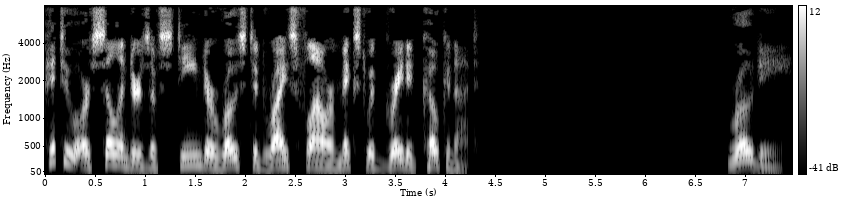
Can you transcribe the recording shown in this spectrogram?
Pitu are cylinders of steamed or roasted rice flour mixed with grated coconut. Roti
